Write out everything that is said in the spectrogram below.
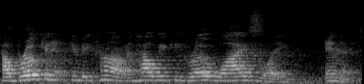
how broken it can become, and how we can grow wisely in it.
